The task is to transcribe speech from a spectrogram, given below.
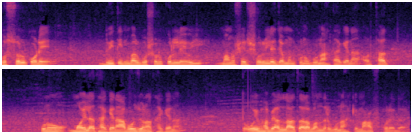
গোসল করে, দুই তিনবার গোসল করলে ওই মানুষের শরীরে যেমন কোনো গুনাহ থাকে না, অর্থাৎ কোনো ময়লা থাকে না, আবর্জনা থাকে না, তো ওইভাবে আল্লাহ তালা বান্দার গুনাহকে মাফ করে দেয়।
